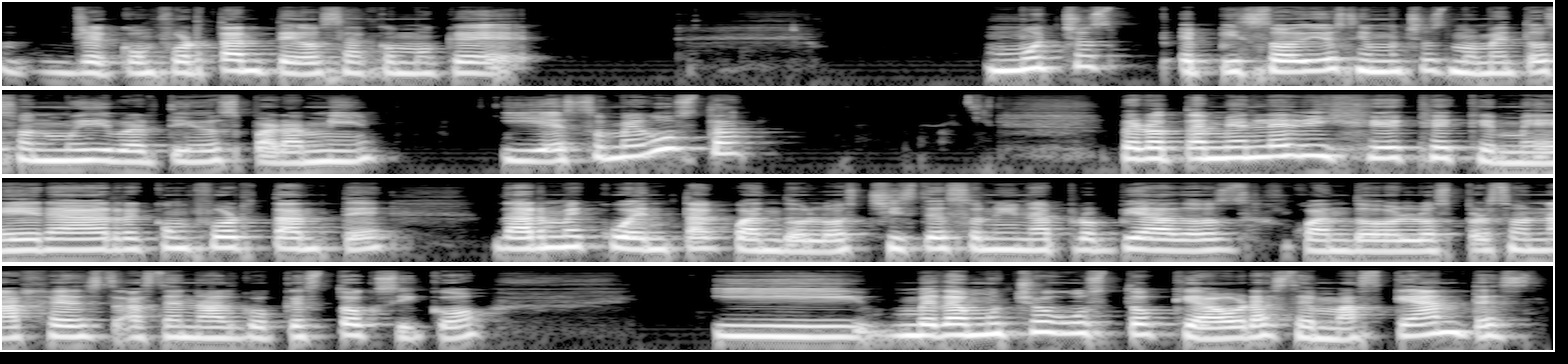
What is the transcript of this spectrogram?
reconfortante, o sea, como que muchos episodios y muchos momentos son muy divertidos para mí y eso me gusta. Pero también le dije que, que me era reconfortante darme cuenta cuando los chistes son inapropiados, cuando los personajes hacen algo que es tóxico y me da mucho gusto que ahora sé más que antes.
